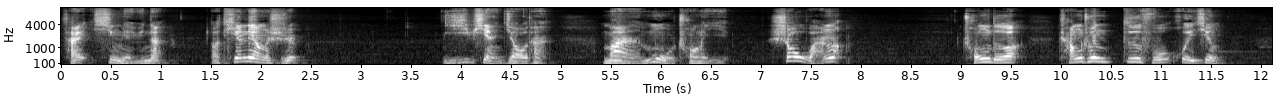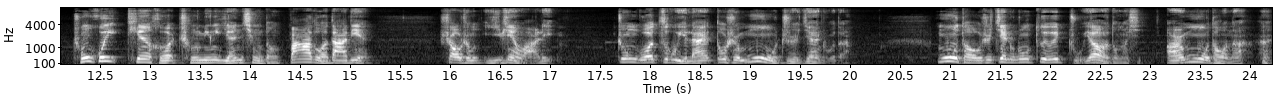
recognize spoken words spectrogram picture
才幸免于难。到天亮时，一片焦炭，满目疮痍，烧完了。崇德、长春、资福、惠庆、崇辉、天。河、成明、延庆等八座大殿烧成一片瓦砾。中国自古以来都是木质建筑的，木头是建筑中最为主要的东西，而木头呢，哼，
